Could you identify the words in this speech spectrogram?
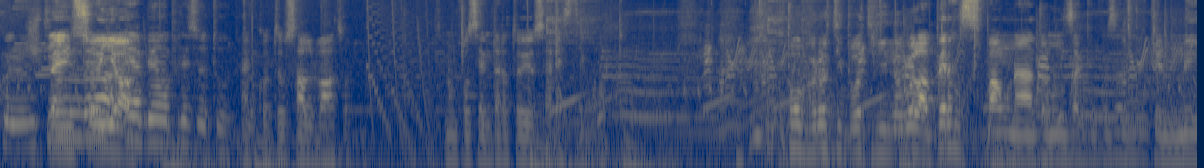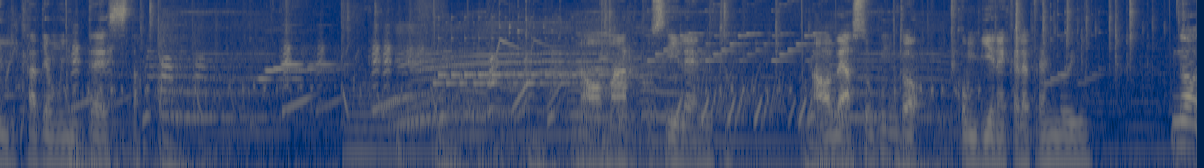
Con un Ci penso io. e abbiamo preso tutto. Ecco, ti ho salvato. Se non fossi entrato io saresti morto. Povero tipotino, quello appena spawnato, non sa che cosa succede, noi gli cadiamo in testa. No, Marco, sei lento. Ah, vabbè, a sto punto conviene che le prendo io. No,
